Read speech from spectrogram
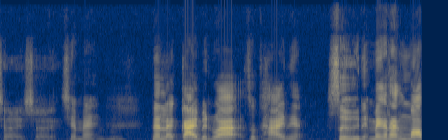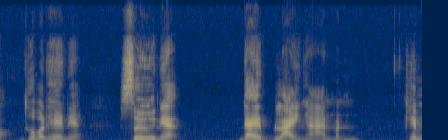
ใช่ใช่ใช่ไหมอืมนั่นแหละกลายเป็นว่าสุดท้ายเนี่ย สื่อเนี่ยแม้กระทั่งม็อบทั่วประเทศเนี่ย สื่อเนี่ยได้รายงานมันเข้ม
